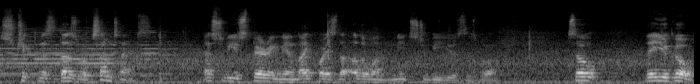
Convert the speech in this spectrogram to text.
strictness does work. Sometimes. It has to be used sparingly, and likewise the other one needs to be used as well. So, there you go.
